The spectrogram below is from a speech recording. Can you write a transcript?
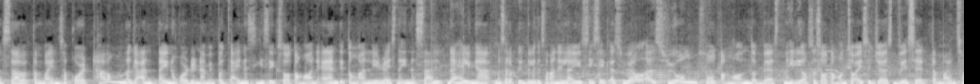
sa tambayan sa court, habang nagaantay nung order namin pagkain na sisig, sotanghon, and itong only rice na inasal. Dahil nga, masarap din talaga sa kanila yung sisig as well as yung sotanghon, the best. Mahilig ako sa sotanghon, so I suggest visit Tambayan sa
